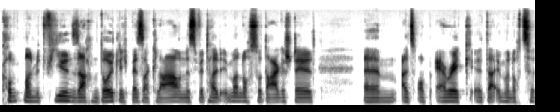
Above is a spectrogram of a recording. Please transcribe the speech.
kommt man mit vielen Sachen deutlich besser klar und es wird halt immer noch so dargestellt, ähm, als ob Eric äh, da immer noch zu,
